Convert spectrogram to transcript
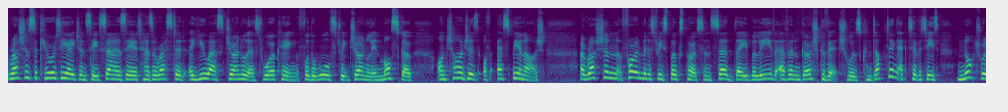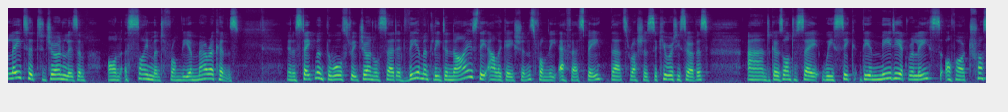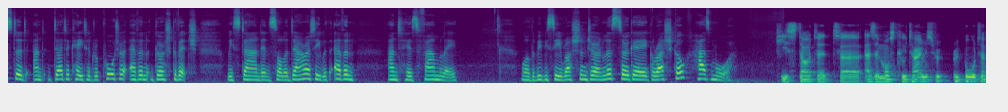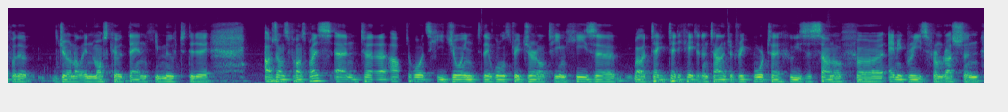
Russia's security agency says it has arrested a U.S. journalist working for the Wall Street Journal in Moscow on charges of espionage. A Russian Foreign Ministry spokesperson said they believe Evan Gershkovich was conducting activities not related to journalism on assignment from the Americans. In a statement, the Wall Street Journal said it vehemently denies the allegations from the FSB, that's Russia's security service, and goes on to say, We seek the immediate release of our trusted and dedicated reporter, Evan Gershkovich. We stand in solidarity with Evan and his family. Well, the BBC Russian journalist Sergei Goryashko has more. He started uh, as a Moscow Times re reporter for the journal in Moscow. Then he moved to the Agence France Presse, and uh, afterwards he joined the Wall Street Journal team. He's a well a de dedicated and talented reporter who is a son of uh, emigres from Russia.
